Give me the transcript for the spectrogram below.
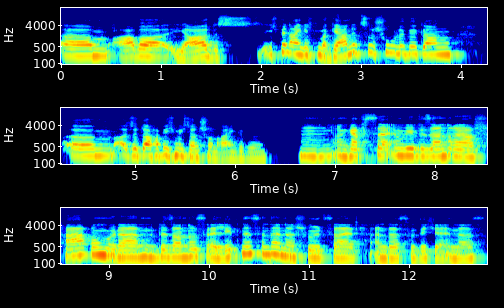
Ähm, aber ja, das, ich bin eigentlich immer gerne zur Schule gegangen. Ähm, also da habe ich mich dann schon reingewöhnt. Hm, und gab es da irgendwie besondere Erfahrungen oder ein besonderes Erlebnis in deiner Schulzeit, an das du dich erinnerst?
